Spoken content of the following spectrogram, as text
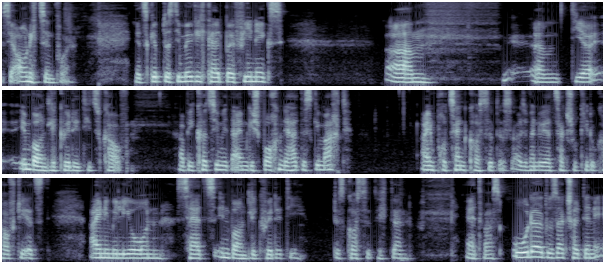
Ist ja auch nicht sinnvoll. Jetzt gibt es die Möglichkeit bei Phoenix, ähm, ähm, dir Inbound Liquidity zu kaufen. Habe ich kürzlich mit einem gesprochen, der hat das gemacht. Ein Prozent kostet es. Also wenn du jetzt sagst, okay, du kaufst dir jetzt eine Million Sets Inbound Liquidity, das kostet dich dann etwas. Oder du sagst halt, dein,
